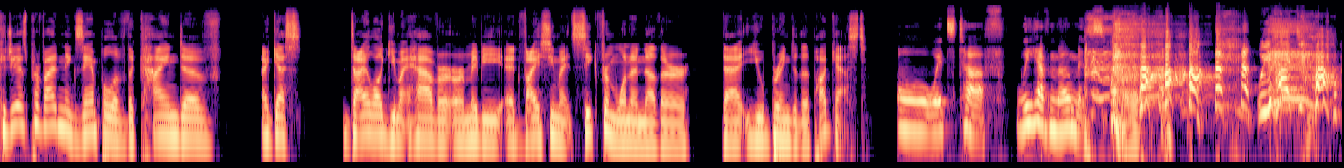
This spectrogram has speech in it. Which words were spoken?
Could you guys provide an example of the kind of, I guess, dialogue you might have or, or maybe advice you might seek from one another that you bring to the podcast? Oh, it's tough. We have moments. we had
